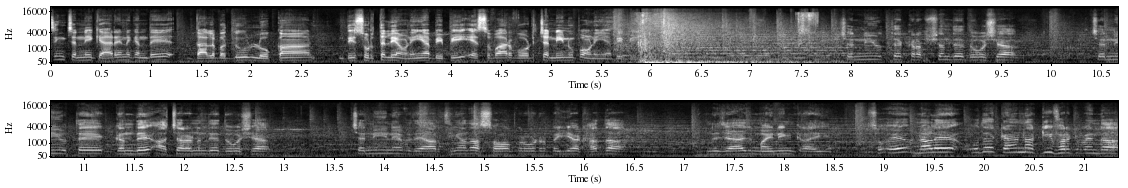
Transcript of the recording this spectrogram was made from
ਸਿੰਘ ਚੰਨੀ ਕਹਿ ਰਹੇ ਨੇ ਕਹਿੰਦੇ ਦਲ ਬੱਦੂ ਲੋਕਾਂ ਦੀ ਸੁਰਤ ਲਿਆਉਣੀ ਆ ਬੀਬੀ ਇਸ ਵਾਰ ਵੋਟ ਚੰਨੀ ਨੂੰ ਪਾਉਣੀ ਆ ਬੀਬੀ। ਚੰਨੀ ਉੱਤੇ ਕਰਪਸ਼ਨ ਦੇ ਦੋਸ਼ ਆ ਚੰਨੀ ਉੱਤੇ ਗੰਦੇ ਆਚਰਣ ਦੇ ਦੋਸ਼ ਆ। ਚੰਨੀ ਨੇ ਵਿਦਿਆਰਥੀਆਂ ਦਾ 100 ਕਰੋੜ ਰੁਪਈਆ ਖਾਦਾ ਨਜਾਇਜ਼ ਮਾਈਨਿੰਗ ਕਰਾਈ। ਸੋ ਇਹ ਨਾਲੇ ਉਹਦੇ ਕਹਿਣ ਨਾਲ ਕੀ ਫ਼ਰਕ ਪੈਂਦਾ?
